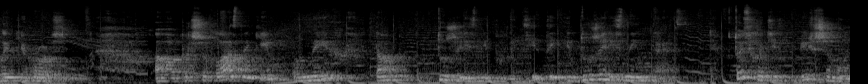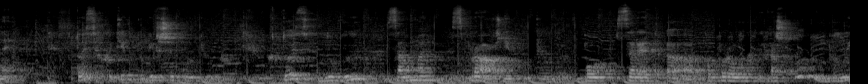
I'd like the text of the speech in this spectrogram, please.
великі гроші. А першокласники у них там дуже різні були діти і дуже різний інтерес. Хтось хотів більше монет, хтось хотів більше купюр, хтось любив саме справжні купюри. Бо серед е, паперових кашков були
